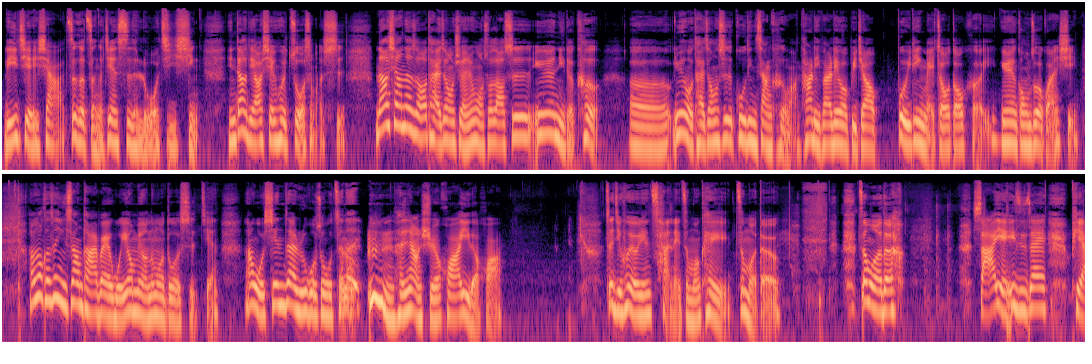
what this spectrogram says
理解一下这个整个件事的逻辑性。你到底要先会做什么事？然后像那时候台中学生我说：“老师，因为你的课，呃，因为我台中是固定上课嘛，他礼拜六比较不一定每周都可以，因为工作关系。”他说：“可是你上台北，我又没有那么多时间。那我现在如果说我真的 很想学花艺的话。”这集会有点惨哎，怎么可以这么的、这么的 傻眼，一直在撇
